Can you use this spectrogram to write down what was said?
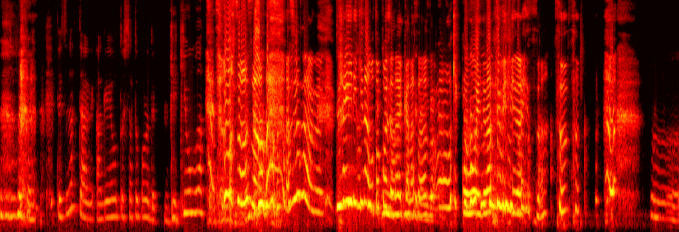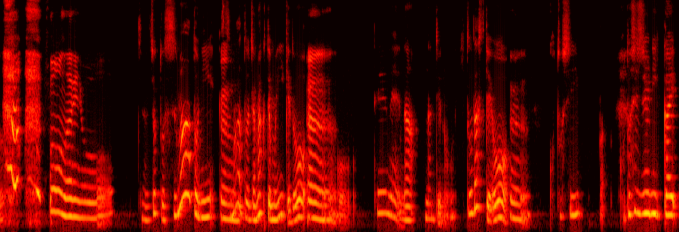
手伝ってあげあげようとしたところで激重だったよそうそうそう。私はさあの怪力な男じゃないからさそう。もう結構重いってなっても意味ないしさ。そうそう。うん。そうなんよ。じゃあちょっとスマートに、うん。スマートじゃなくてもいいけど、うなんかんこう丁寧ななんていうの人助けをうん。今年いっぱ今年中に一回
